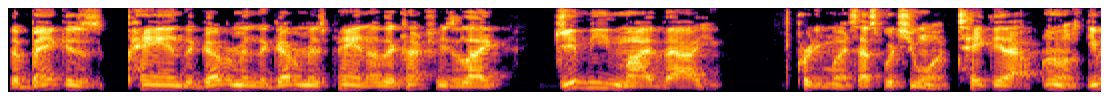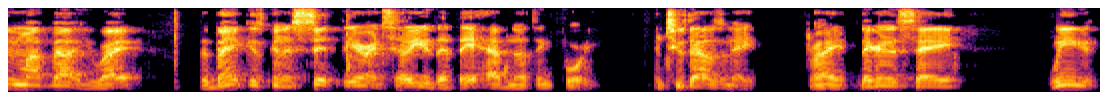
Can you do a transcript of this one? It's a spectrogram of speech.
The bank is paying the government. The government is paying other countries. Like give me my value. Pretty much, that's what you want. Take it out. Uh, give me my value, right? The bank is going to sit there and tell you that they have nothing for you in 2008, right? They're going to say, we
